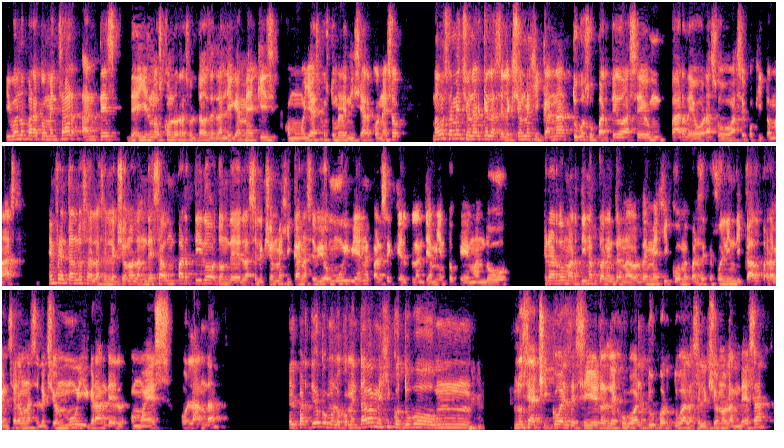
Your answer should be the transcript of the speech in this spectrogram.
Y bueno, para comenzar, antes de irnos con los resultados de la Liga MX, como ya es costumbre iniciar con eso, Vamos a mencionar que la selección mexicana tuvo su partido hace un par de horas o hace poquito más, enfrentándose a la selección holandesa, un partido donde la selección mexicana se vio muy bien. Me parece que el planteamiento que mandó Gerardo Martín, actual entrenador de México, me parece que fue el indicado para vencer a una selección muy grande como es Holanda. El partido, como lo comentaba, México tuvo un, no se achicó, es decir, le jugó al tú por tú a la selección holandesa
